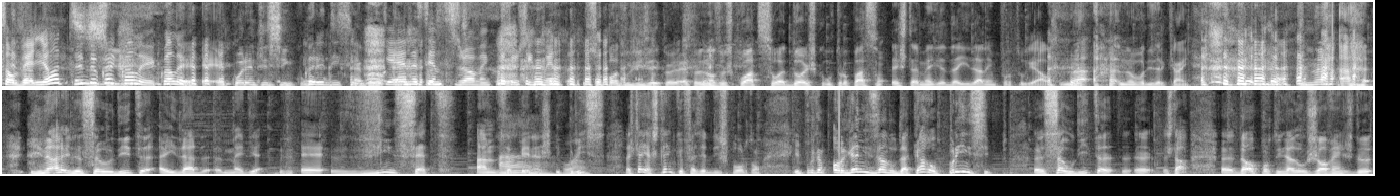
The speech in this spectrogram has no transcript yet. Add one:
São velhotes. Então qual, qual é? Qual é? É, é 45. 45. Então, Que é a nascente jovem com os seus 50. Eu só posso vos dizer que entre nós os quatro só há dois que ultrapassam esta média da idade em Portugal. Na- não vou dizer quem. Na- e na Arábia Saudita a idade média é 27 anos Ah, apenas. E por uau. isso, está, eles têm que fazer desporto. E, portanto, organizando o Dakar, o príncipe eh, saudita lá está, eh, dá oportunidade aos jovens de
